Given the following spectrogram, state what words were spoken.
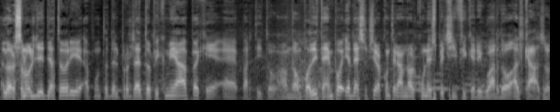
Allora, sono gli ideatori appunto del progetto Pick Me Up che è partito eh, da un po' di tempo e adesso ci racconteranno alcune specifiche riguardo al caso.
